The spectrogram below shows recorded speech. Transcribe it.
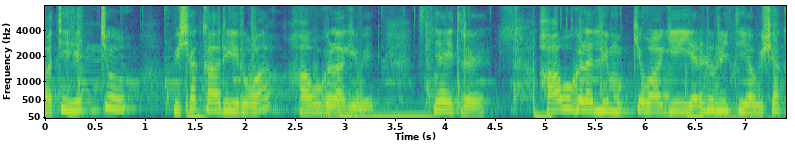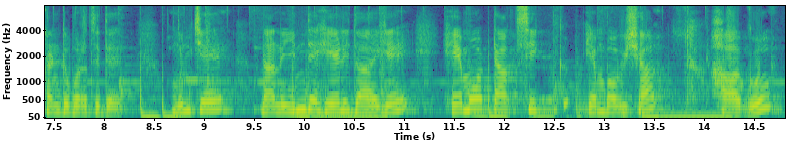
ಅತಿ ಹೆಚ್ಚು ವಿಷಕಾರಿ ಇರುವ ಹಾವುಗಳಾಗಿವೆ. ಸ್ನೇಹಿತರೆ, ಹಾವುಗಳಲ್ಲಿ ಮುಖ್ಯವಾಗಿ ಎರಡು ರೀತಿಯ ವಿಷ ಕಂಡುಬರುತ್ತಿದೆ. ಮುಂಚೆ ನಾನು ಹಿಂದೆ ಹೇಳಿದ ಹಾಗೆ ಹೆಮೋಟಾಕ್ಸಿಕ್ ಎಂಬ ವಿಷ ಹಾಗೂ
